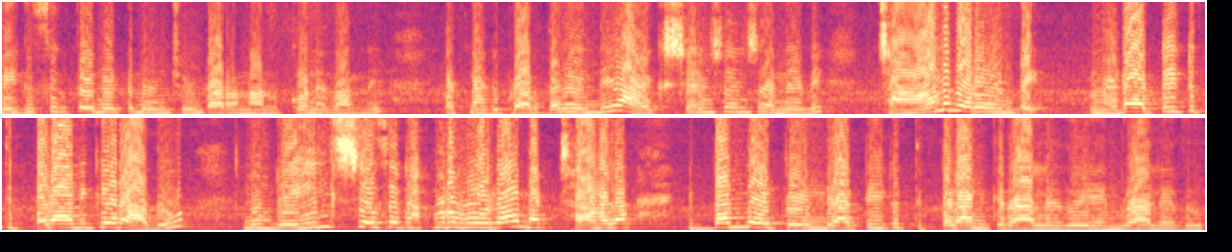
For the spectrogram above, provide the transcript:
బిగుసుకుపోయినట్టు నుంచుంటారని అనుకునేదాన్ని. బట్ నాకు ఇప్పుడు అర్థమైంది ఆ ఎక్స్టెన్షన్స్ అనేవి చాలా బరువు ఉంటాయి మెడ అటు ఇటు తిప్పడానికే రాదు. నేను రీల్స్ చేసేటప్పుడు కూడా నాకు చాలా ఇబ్బంది అయిపోయింది. అటు ఇటు తిప్పడానికి రాలేదు ఏం రాలేదు.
